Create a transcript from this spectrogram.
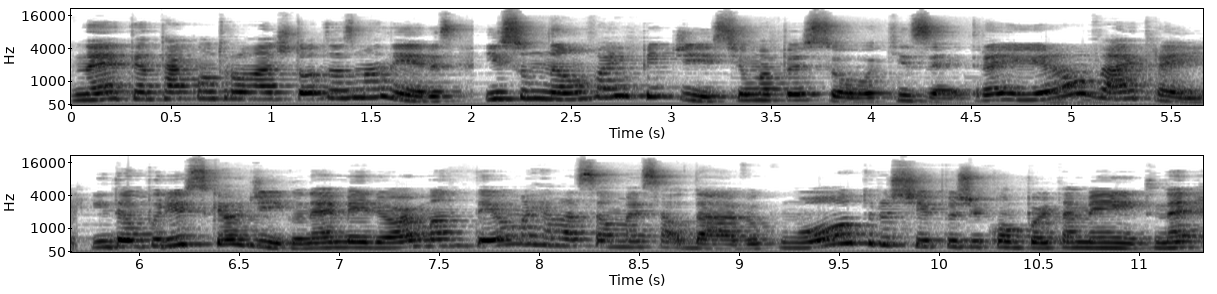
né, tentar controlar de todas as maneiras. Isso não vai impedir, se uma pessoa quiser trair, ela vai trair. Então, por isso que eu digo, né, melhor manter uma relação mais saudável com outros tipos de comportamento, né,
